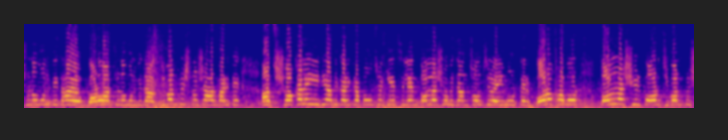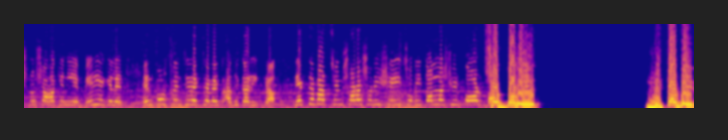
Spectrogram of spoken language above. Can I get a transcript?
তৃণমূল বিধায়ক, বড়োয়ার তৃণমূল বিধায়ক জীবন কৃষ্ণ সাহার বাড়িতে আজ সকালে ইডি আধিকারিকরা পৌঁছে গিয়েছিলেন। তল্লাশি অভিযান চলছিল এই মুহূর্তের বড় খবর। তল্লাশির পর জীবন কৃষ্ণ সাহাকে নিয়ে বেরিয়ে গেলেন এনফোর্সমেন্ট ডিরেক্টরেট আধিকারিকরা। দেখতে পাচ্ছেন সরাসরি সেই ছবি, তল্লাশির পর দলের নেতাদের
